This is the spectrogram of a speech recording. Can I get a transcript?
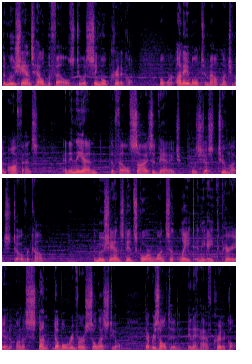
the Mushans held the Fells to a single critical, but were unable to mount much of an offense, and in the end, the Fells' size advantage was just too much to overcome. The Mushans did score once late in the eighth period on a stunt double reverse celestial that resulted in a half critical.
